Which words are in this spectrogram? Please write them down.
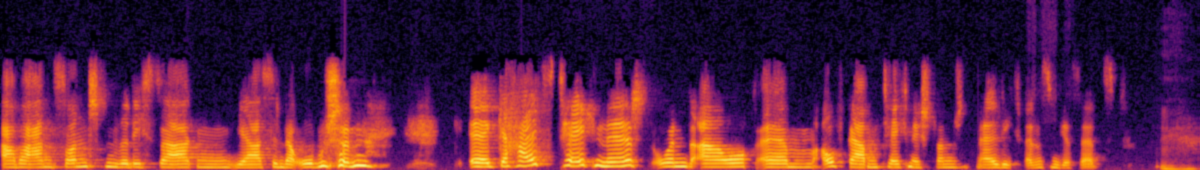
aber ansonsten würde ich sagen, ja, sind da oben schon äh, gehaltstechnisch und auch ähm, aufgabentechnisch schon schnell die Grenzen gesetzt. Mhm.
